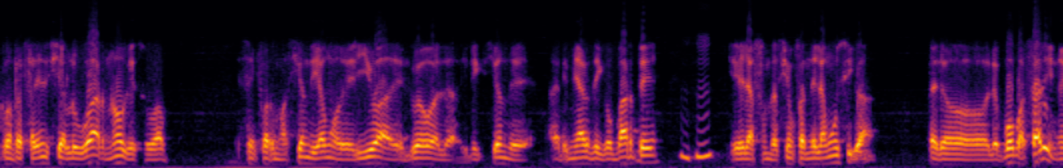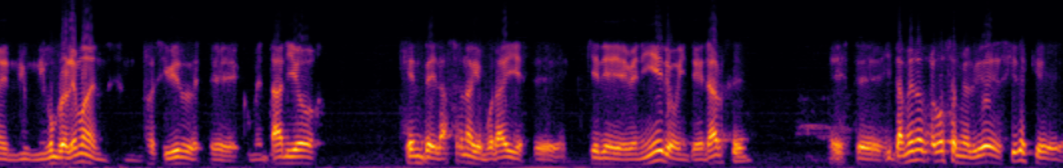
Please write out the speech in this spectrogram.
con referencia al lugar, ¿no? Que eso va, esa información, digamos, deriva de luego a la dirección de Agremiarte y Coparte y de la Fundación Fan de la Música, pero lo puedo pasar y no hay ningún problema en, recibir este, comentarios, gente de la zona que por ahí este, quiere venir o integrarse. Este, y también otra cosa me olvidé de decir es que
